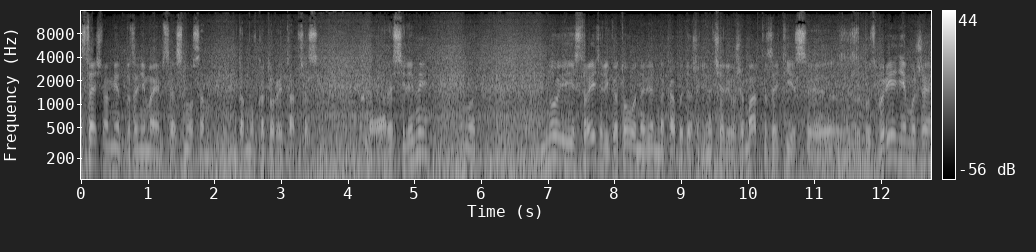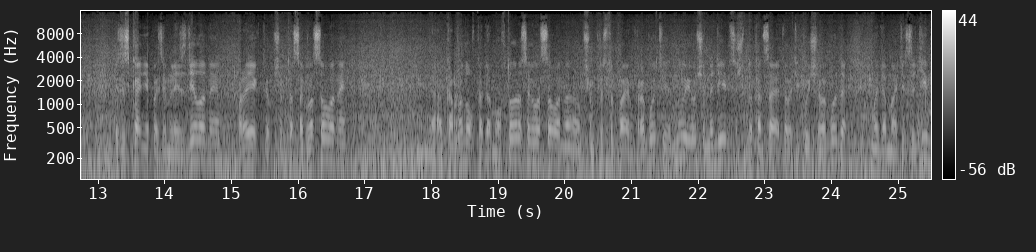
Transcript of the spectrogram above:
Настоящий момент мы занимаемся сносом домов, которые там сейчас э, расселены. Вот. Ну и строители готовы, наверное, как бы даже не в начале уже марта зайти с, э, с бурением уже. Изыскания по земле сделаны, проекты, в общем-то, согласованы. Компоновка домов тоже согласована. В общем, приступаем к работе. Ну и очень надеемся, что до конца этого текущего года мы дома эти задим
